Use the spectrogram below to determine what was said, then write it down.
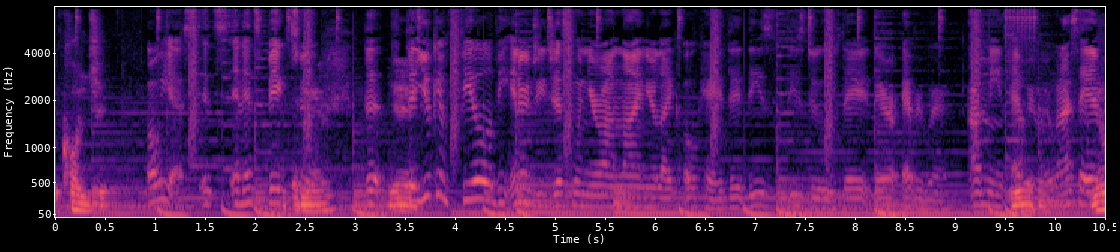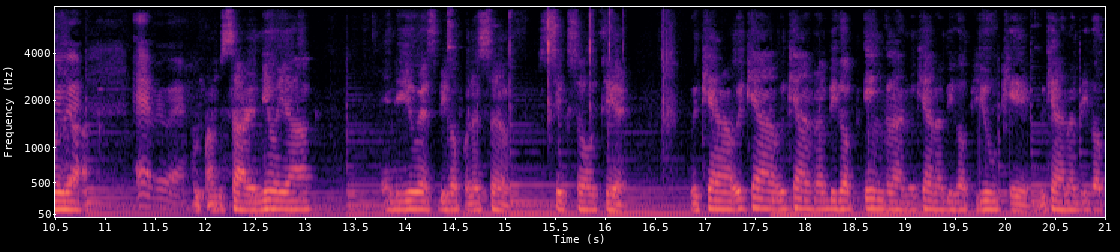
the country. Oh yes, it's and it's big too. The, Yeah. the you can feel the energy just when you're online. You're like, okay, they, these these dudes, they they're everywhere. I mean, Yeah. everywhere. When I say everywhere, everywhere. I'm, I'm sorry, New York, in the US, big up on yourself. Six out here. We can't, we can't, we can't big up England. We can't big up UK. We can't big up.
